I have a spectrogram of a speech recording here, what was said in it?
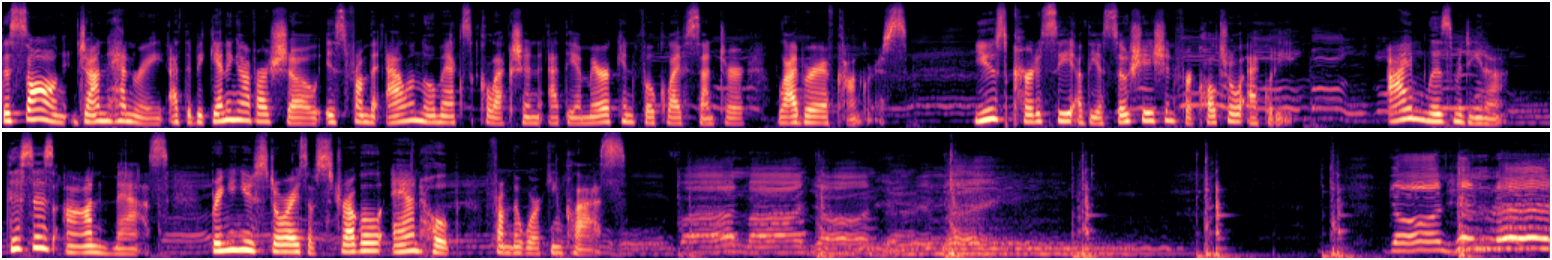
The song John Henry at the beginning of our show is from the Alan Lomax collection at the American Folklife Center, Library of Congress, used courtesy of the Association for Cultural Equity. I'm Liz Medina, this is En Masse, bringing you stories of struggle and hope from the working class. John Henry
